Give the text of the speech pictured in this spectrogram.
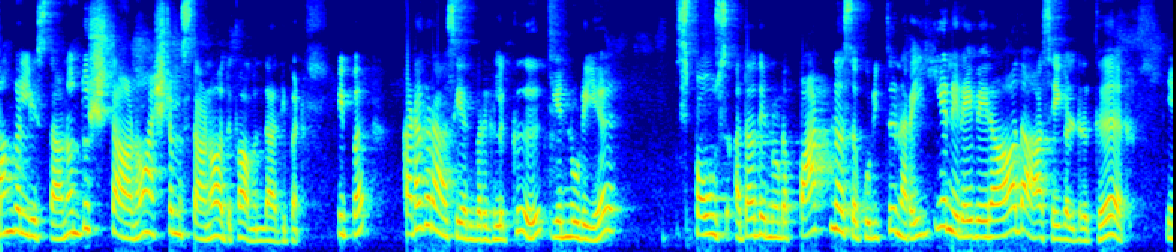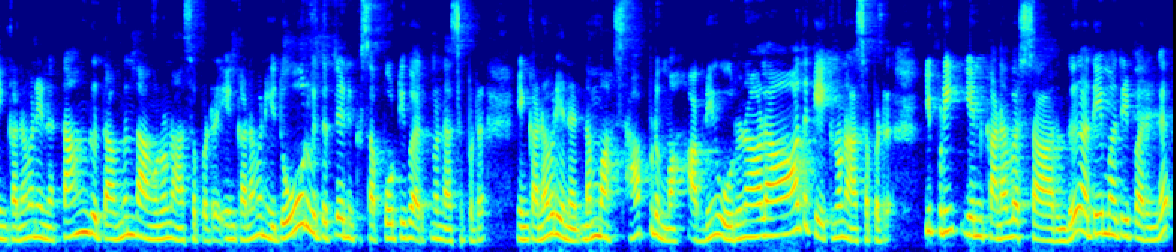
மங்கல்ய ஸ்தானம் துஷ்தானம் அஷ்டமஸ்தானம் அதுக்கும் அவன் தான் அதிபன். இப்போ கடகராசி அன்பர்களுக்கு என்னுடைய ஸ்பௌஸ் அதாவது என்னோட பார்ட்னர்ஸை குறித்து நிறைய நிறைவேறாத ஆசைகள் இருக்குது என் கணவன் என்னை தாங்கு தாங்குன்னு தாங்கணும்னு ஆசைப்படுறேன். என் கணவன் ஏதோ ஒரு விதத்தில் எனக்கு சப்போர்ட்டிவாக இருக்கணும்னு ஆசைப்பட்றேன். என் கணவர் என்னை நம்ம சாப்பிடுமா அப்படின்னு ஒரு நாளாவது கேட்கணும்னு ஆசைப்பட்றேன். இப்படி என் கணவர் சார்ந்து அதே மாதிரி பாருங்கள்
